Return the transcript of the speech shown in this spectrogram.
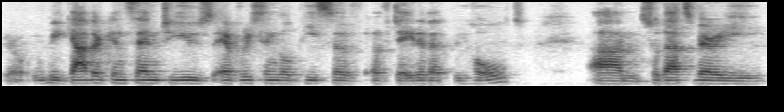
you know, we gather consent to use every single piece of, of data that we hold. Um, so that's very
